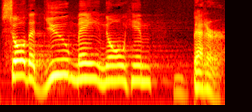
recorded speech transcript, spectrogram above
so that you may know him better.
